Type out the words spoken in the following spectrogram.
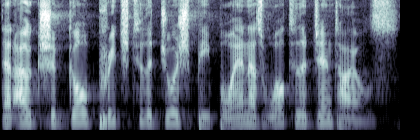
that I should go preach to the Jewish people and as well to the Gentiles.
